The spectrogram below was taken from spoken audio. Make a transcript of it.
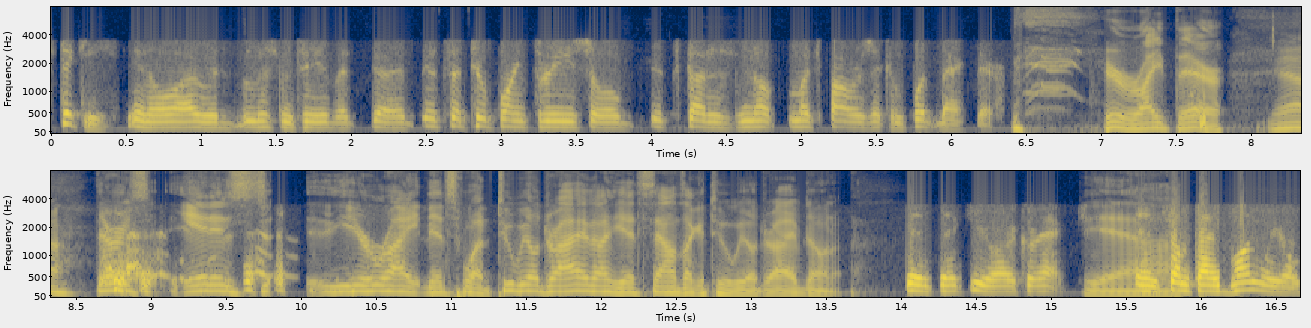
sticky, you know, I would listen to you. But uh, it's a 2.3, so it's got as much power as it can put back there. You're right there. Yeah. There's, it is. You're right. It's what two wheel drive. It sounds like a two wheel drive, don't it? I think you are correct. Yeah. And sometimes one wheel,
